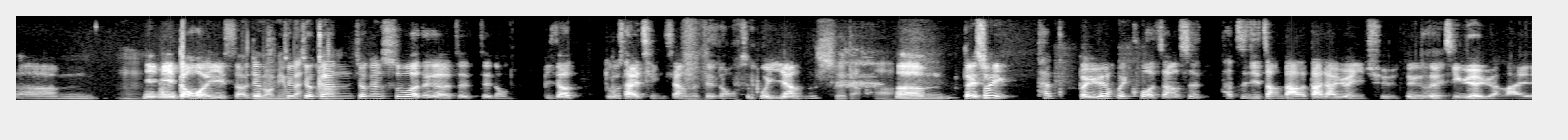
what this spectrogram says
嗯、嗯。你你懂我意思啊？就就就跟、就跟苏俄这个这这种比较独裁倾向的这种是不一样的。是的啊。嗯，对，所以他北约会扩张，是他自己长大了，大家愿意去，这个这对个近月远来，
